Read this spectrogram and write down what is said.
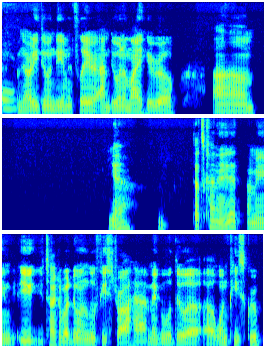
Yeah. I'm already doing Demon Slayer. I'm doing a My Hero. Um, yeah, that's kind of it. I mean, you you talked about doing Luffy Straw Hat. Maybe we'll do a, a One Piece group.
